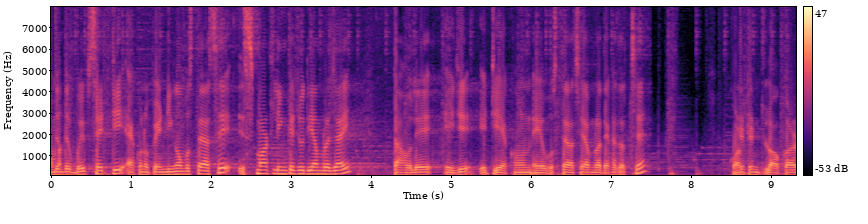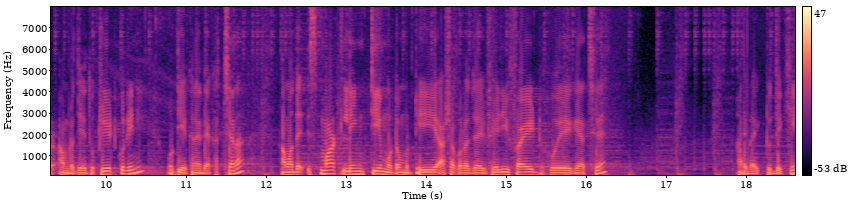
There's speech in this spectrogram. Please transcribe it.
আমাদের ওয়েবসাইটটি এখনও পেন্ডিং অবস্থায় আছে। স্মার্ট লিঙ্কে যদি আমরা যাই তাহলে এই যে এটি এখন এই অবস্থায় আছে, আমরা দেখা যাচ্ছে। কন্টেন্ট লকার আমরা যেহেতু ক্রিয়েট করিনি, ওটি এখানে দেখাচ্ছে না। আমাদের স্মার্ট লিঙ্কটি মোটামুটি আশা করা যায় ভেরিফাইড হয়ে গেছে। আমরা একটু দেখি।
